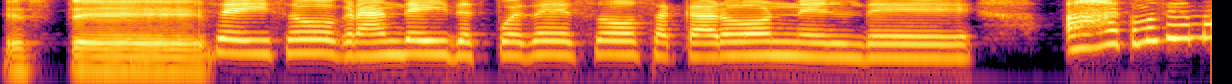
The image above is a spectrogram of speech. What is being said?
este, Se hizo grande y después de eso sacaron el de. Ah, ¿cómo se llama?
